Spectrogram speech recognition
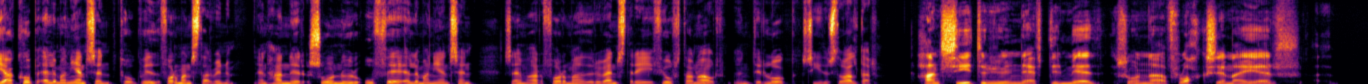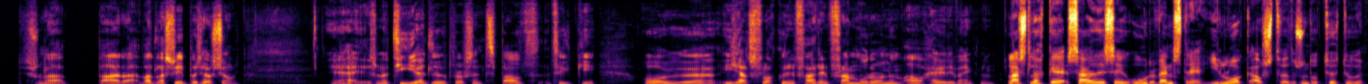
Jakob Ellemann Jensen tók við formannsstarfinu en hann er sonur Uffe Ellemann Jensen sem var formaður venstri í 14 ár undir lok síðustu aldar. Hann sýtur í rauninni eftir með svona flokk sem að er svona bara valla svipur hjá sjón. Svona 10-11% spáð fylgi og uh, íhjálpsflokkurinn farinn fram úr honum á hægri vengnum. Lars Lökke sagði sig úr venstri í lok ást 2020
